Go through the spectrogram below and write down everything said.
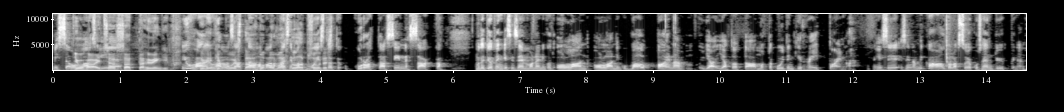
missä ollaan Juha itse silleen- asiassa saattaa hyvinkin, Juha, hyvinkin Juhalla muistaa saattaa olla omasta varhaisimmat lapsuudesta. muistot kurottaa sinne saakka. Mutta jotenkin se semmoinen, niin että ollaan, ollaan niin kuin valppaina, ja, ja tota, mutta kuitenkin reippaina. Niin se, siinä Mika Aaltolassa on joku sen tyyppinen.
